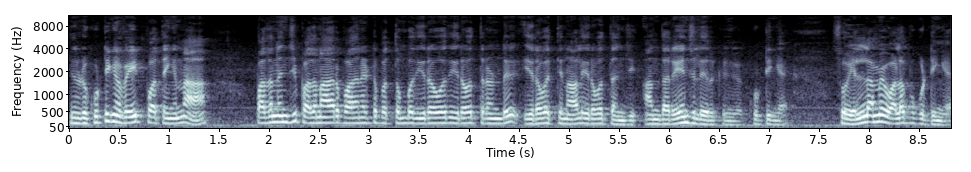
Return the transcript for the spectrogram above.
இதோட குட்டிங்க வெயிட் பார்த்தீங்கன்னா பதினஞ்சு பதினாறு பதினெட்டு பத்தொம்பது இருபது இருபத்தி ரெண்டு இருபத்தி நாலு இருபத்தஞ்சு. அந்த ரேஞ்சில் இருக்குங்க குட்டிங்க. ஸோ எல்லாமே வளர்ப்பு குட்டிங்க.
